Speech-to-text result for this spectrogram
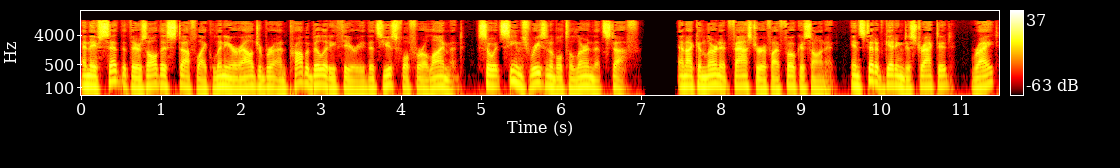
and they've said that there's all this stuff like linear algebra and probability theory that's useful for alignment, so it seems reasonable to learn that stuff. And I can learn it faster if I focus on it, instead of getting distracted, right?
